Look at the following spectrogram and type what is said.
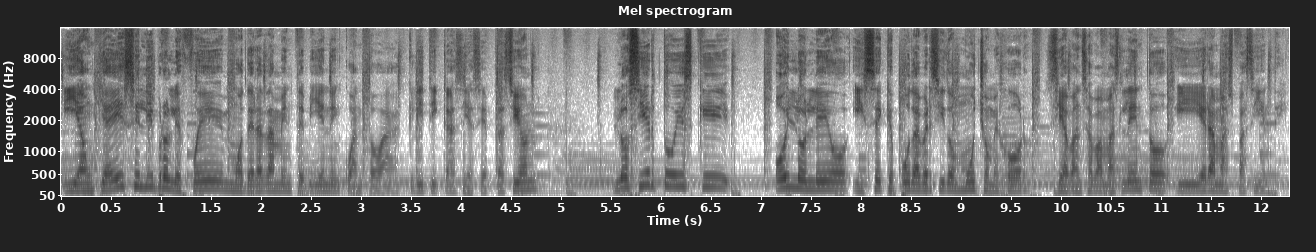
Y aunque a ese libro le fue moderadamente bien en cuanto a críticas y aceptación, lo cierto es que hoy lo leo y sé que pudo haber sido mucho mejor si avanzaba más lento y era más paciente.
